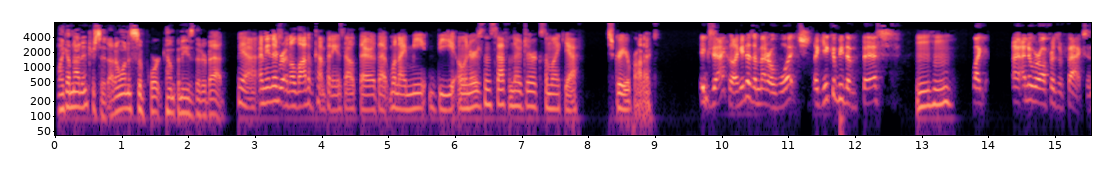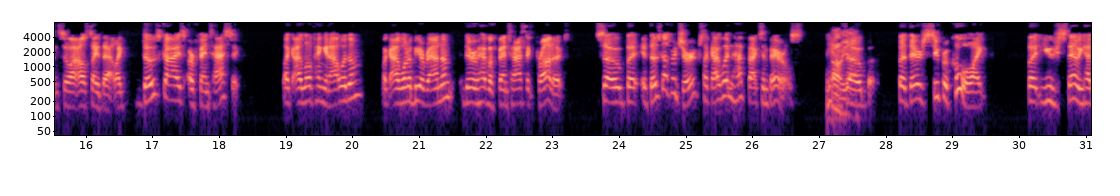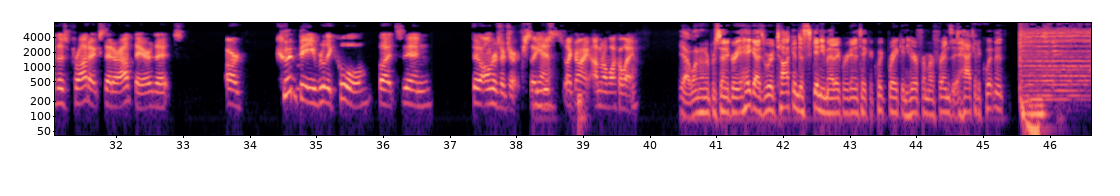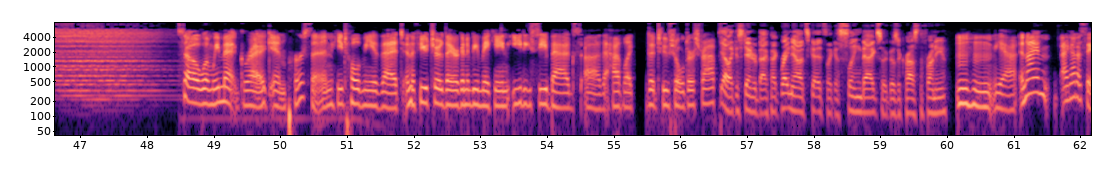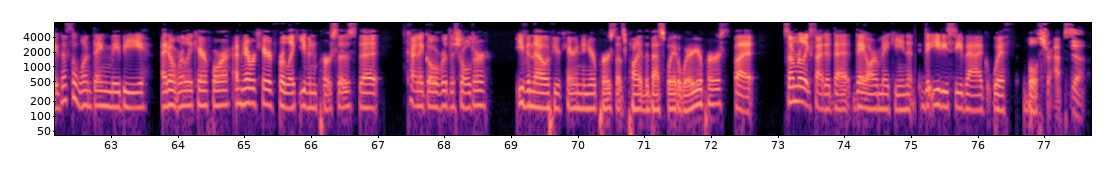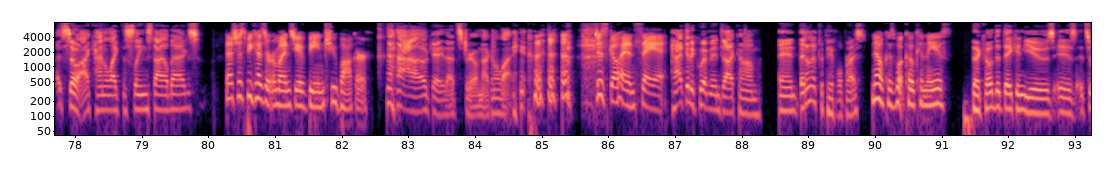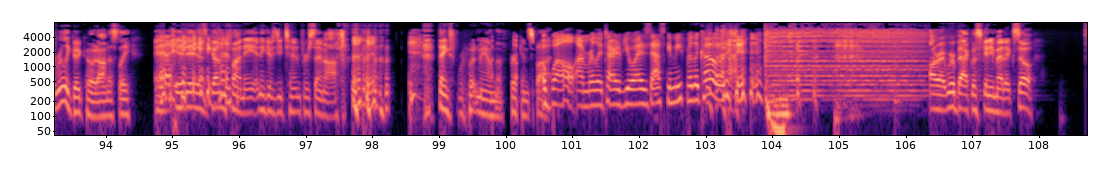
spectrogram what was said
like I'm not interested. I don't want to support companies that are bad. Yeah. I mean, there's Right. been a lot of companies out there that when I meet the owners and stuff and they're jerks, I'm like, yeah, screw your product. Exactly. Like it doesn't matter what. Like you could be the best. Mm-hmm. I, I know we're all friends with facts, and so I'll say that. Like those guys are fantastic. Like I love hanging out with them. Like I want to be around them. They have a fantastic product. So, but if those guys were jerks, like I wouldn't have facts and barrels. Yeah. Oh, yeah. So, but, but they're super cool. Like but you still you have those products that are out there that are could be really cool, but then the owners are jerks. So Yeah. you just like, all right, I'm gonna walk away. Yeah, 100% agree. Hey guys, we're talking to Skinny Medic. We're going to take a quick break and hear from our friends at Hackett Equipment. So when we met Greg in person, he told me that in the future they are going to be making EDC bags uh, that have like the two shoulder straps. Yeah, like a standard backpack. Right now it's got, it's like a sling bag, so it goes across the front of you. Mm-hmm. Yeah. And I'm, I gotta say, that's the one thing maybe I don't really care for. I've never cared for like even purses that kind of go over the shoulder, even though if you're carrying in your purse, that's probably the best way to wear your purse. But so I'm really excited that they are making the EDC bag with both straps. Yeah. So I kind of like the sling style bags. That's just because it reminds you of being Chewbacca. okay, that's true. I'm not going to lie. just go ahead and say it. HackettEquipment.com. And they don't have to pay full price. No, because what code can they use? The code that they can use is, it's a really good code, honestly. And it is gun funny and it gives you 10% off. Thanks for putting me on the frickin' spot. Well, I'm really tired of you always asking me for the code. All right, we're back with Skinny Medic. So,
